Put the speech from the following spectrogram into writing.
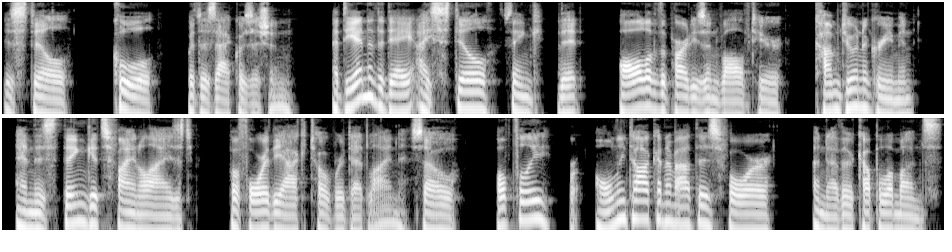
is still cool with this acquisition. At the end of the day, I still think that all of the parties involved here come to an agreement and this thing gets finalized before the October deadline. So hopefully, we're only talking about this for another couple of months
